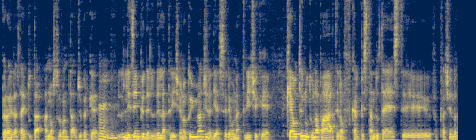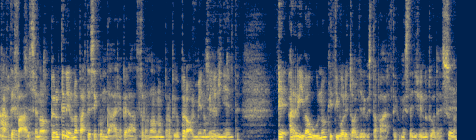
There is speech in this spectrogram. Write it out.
però in realtà è tutta a nostro vantaggio perché mm. l'esempio del, dell'attrice, no? tu immagina di essere un'attrice che che ha ottenuto una parte no, calpestando teste, facendo ah, carte ah, false, certo. no? per ottenere una parte secondaria peraltro, no? non proprio, però almeno certo. meglio di certo. niente. E arriva uno che ti vuole togliere questa parte, come stai dicendo tu adesso. Sì.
